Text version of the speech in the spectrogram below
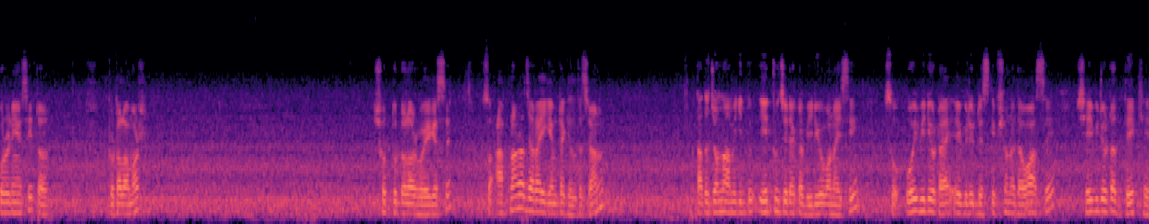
করে নিয়েছি তার টোটাল আমার সত্তর ডলার হয়ে গেছে। সো আপনারা যারা এই গেমটা খেলতে চান তাদের জন্য আমি কিন্তু এ টু জেড একটা ভিডিও বানাইছি। সো ওই ভিডিওটা এই ভিডিও ডেসক্রিপশনে দেওয়া আছে। সেই ভিডিওটা দেখে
